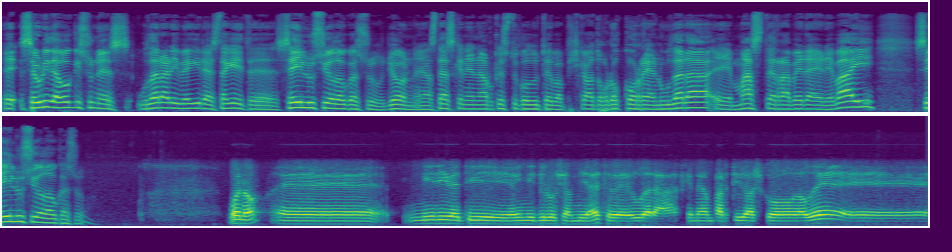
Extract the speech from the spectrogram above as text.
E, zeuri dagokizunez, udarari begira, ez dakit, e, ze ilusio daukazu, Jon, e, azte azkenen aurkeztuko dute, ba, pixka bat orokorrean udara, e, masterra bera ere bai, ze ilusio daukazu? Bueno, e, niri beti egin dit ilusio handia ez, e, udara, azkenean partidu asko daude, e,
